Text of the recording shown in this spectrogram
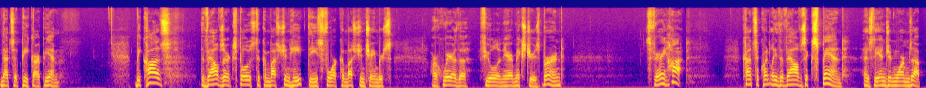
That's at peak RPM. Because the valves are exposed to combustion heat. These four combustion chambers are where the fuel and air mixture is burned. It's very hot. Consequently, the valves expand as the engine warms up.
